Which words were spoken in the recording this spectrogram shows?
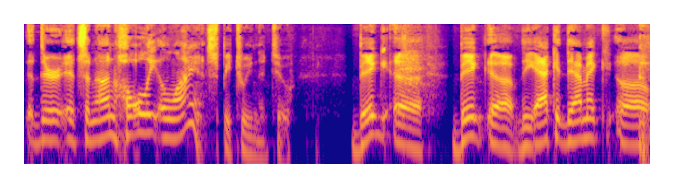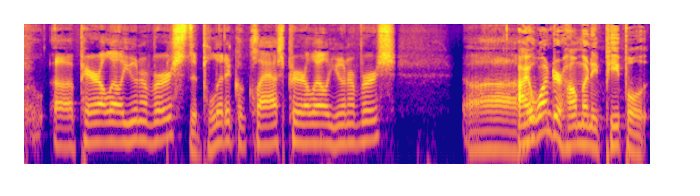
there. It's an unholy alliance between the two. Big, uh, big. Uh, the academic uh, uh, parallel universe, the political class parallel universe. I wonder how many people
